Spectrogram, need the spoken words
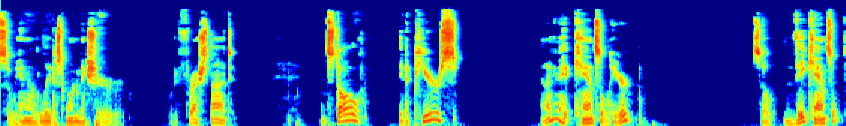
So we have the latest one. Make sure, refresh that. Install. It appears. And I'm going to hit cancel here. So they canceled.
